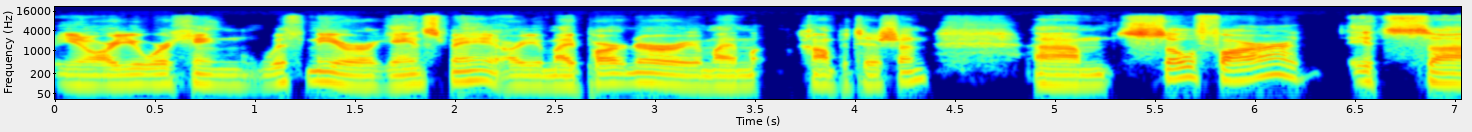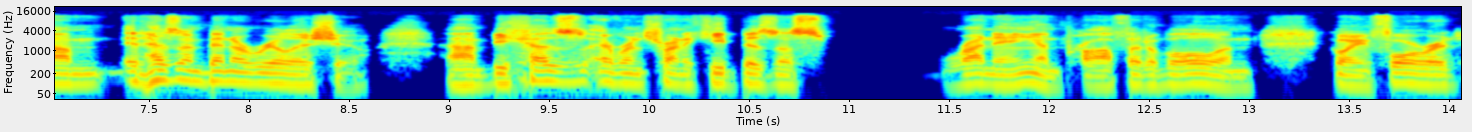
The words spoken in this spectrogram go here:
you know, are you working with me or against me? Are you my partner or you my competition? Um, so far, it's um, it hasn't been a real issue uh, because everyone's trying to keep business running and profitable and going forward.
